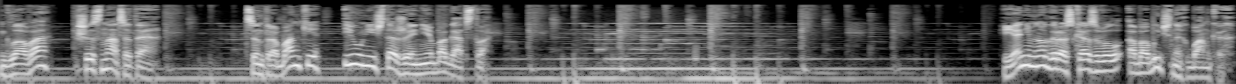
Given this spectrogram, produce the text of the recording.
Глава 16. Центробанки и уничтожение богатства. Я немного рассказывал об обычных банках.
